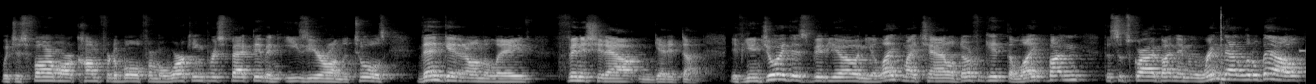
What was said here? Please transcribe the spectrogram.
which is far more comfortable from a working perspective and easier on the tools, then get it on the lathe finish it out and get it done. If you enjoyed this video and you like my channel, don't forget the like button, the subscribe button, and ring that little bell.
